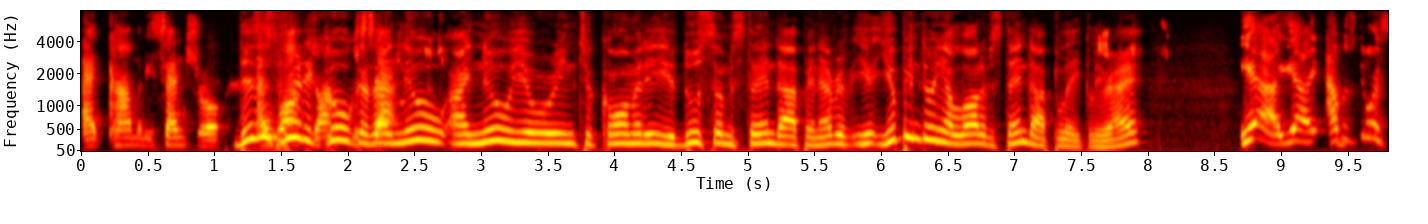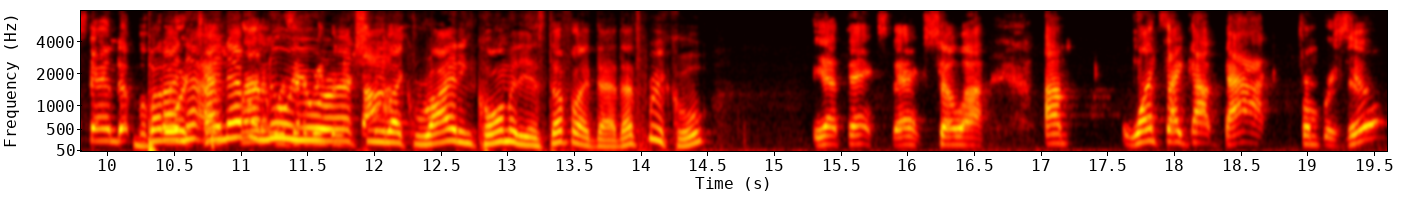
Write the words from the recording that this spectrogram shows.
at Comedy Central. This is pretty cool because I knew I knew you were into comedy. You do some stand up and everything. You, you've been doing a lot of stand up lately, right? Yeah, yeah. I was doing stand up. But I, ne- I never knew you were actually like writing comedy and stuff like that. That's pretty cool. Yeah, thanks, thanks. So, uh, um, once I got back from Brazil,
